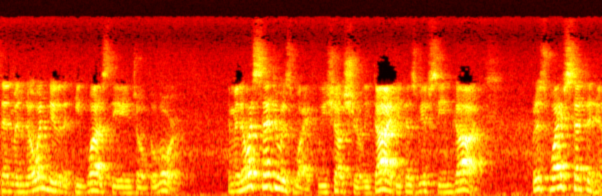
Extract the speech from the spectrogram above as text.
then Manoah knew that he was the angel of the Lord. And Manoah said to his wife, We shall surely die, because we have seen God. But his wife said to him,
